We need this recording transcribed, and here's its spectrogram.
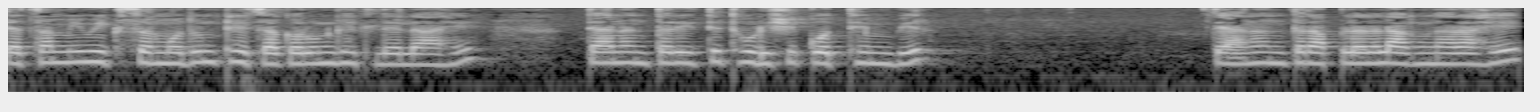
त्याचा मी मिक्सरमधून ठेचा करून घेतलेला आहे. त्यानंतर इथे थोडीशी कोथिंबीर. त्यानंतर आपल्याला लागणार आहे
